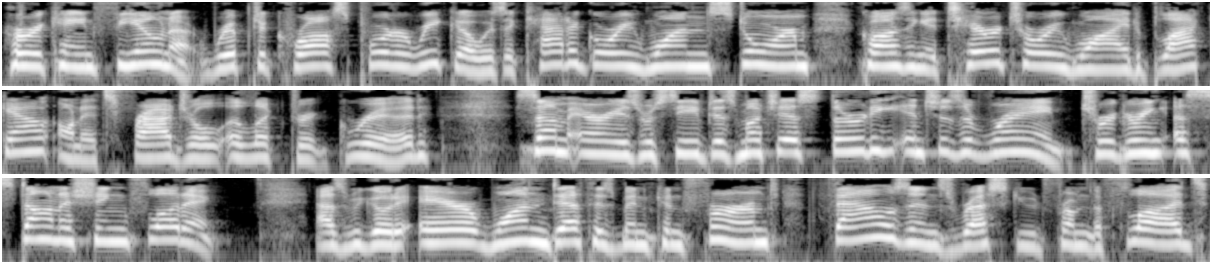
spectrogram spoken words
Hurricane Fiona ripped across Puerto Rico as a Category 1 storm, causing a territory wide blackout on its fragile electric grid. Some areas received as much as 30 inches of rain, triggering astonishing flooding. As we go to air, one death has been confirmed, thousands rescued from the floods.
